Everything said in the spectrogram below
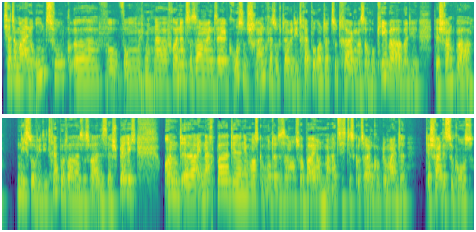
ich hatte mal einen Umzug, äh, wo, wo ich mit einer Freundin zusammen einen sehr großen Schrank versucht habe, die Treppe runterzutragen, was auch okay war, aber die, der Schrank war nicht so wie die Treppe war, also es war alles sehr sperrig. Und äh, ein Nachbar, der in dem Haus gewohnt hat, ist an uns vorbei und hat sich das kurz angeguckt und meinte, der Schrank ist zu groß.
